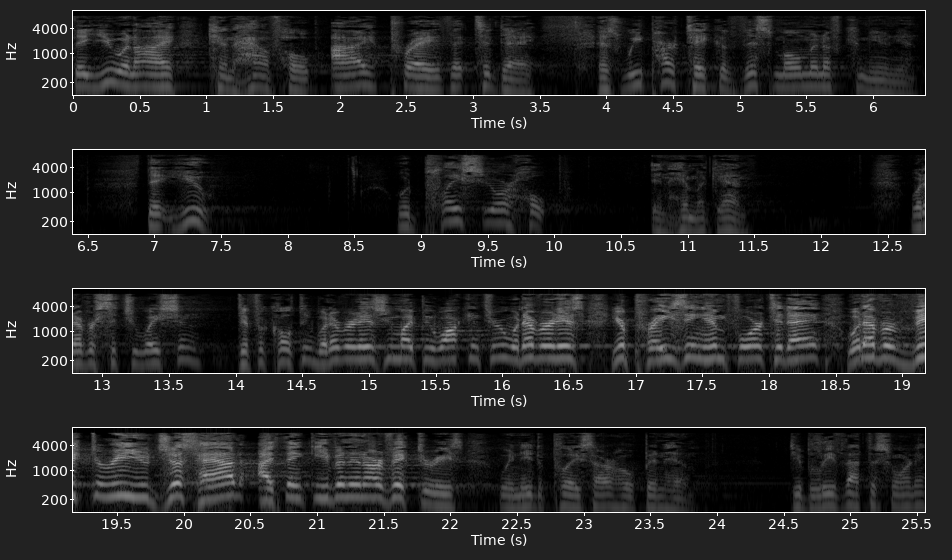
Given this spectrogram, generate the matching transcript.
that you and I can have hope. I pray that today, as we partake of this moment of communion, that you would place your hope in Him again. Whatever situation, difficulty, whatever it is you might be walking through, whatever it is you're praising Him for today, whatever victory you just had, I think even in our victories, we need to place our hope in Him. Do you believe that this morning?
